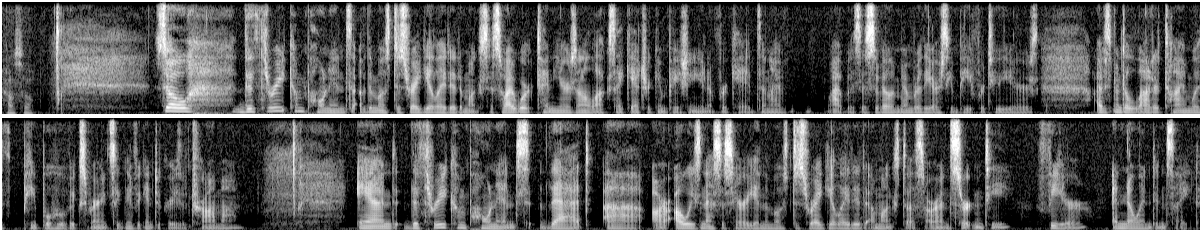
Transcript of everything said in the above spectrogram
How so? So, the three components of the most dysregulated amongst us. So, I worked ten years on a locked psychiatric inpatient unit for kids, and I've I was a civilian member of the RCMP for two years. I've spent a lot of time with people who've experienced significant degrees of trauma. And the three components that uh, are always necessary and the most dysregulated amongst us are uncertainty, fear, and no end in sight.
